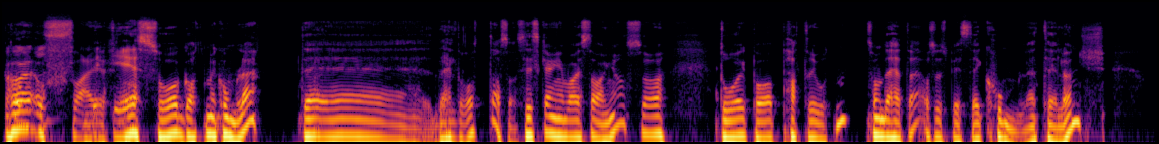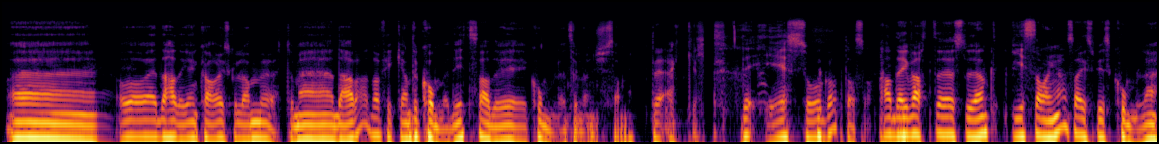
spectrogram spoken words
Det er så godt med kumle. Det er, det er helt rått, altså. Sist gang jeg var i Stavanger, så dro jeg på Patrioten, som det heter, og så spiste jeg kumle til lunsj. Eh, og da hadde jeg en kar jeg skulle ha møte med der, da. Da fikk jeg han til å komme dit, så hadde vi kumle til lunsj sammen. Det er ekkelt. Det er så godt, altså. Hadde jeg vært eh, student i Stavanger, så hadde jeg spist kumle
